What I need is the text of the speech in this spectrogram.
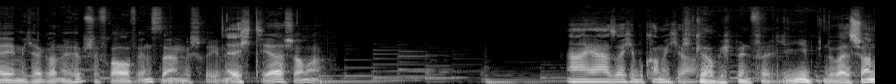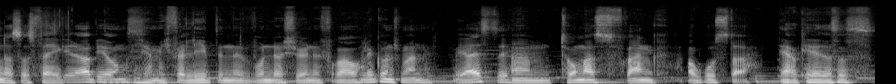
Hey, mich hat gerade eine hübsche Frau auf Insta angeschrieben. Echt? Ja, schau mal. Ah ja, solche bekomme ich ja. Ich glaube, ich bin verliebt. Du weißt schon, dass das fake. Geht ab, Jungs. Ich habe mich verliebt in eine wunderschöne Frau. Glückwunsch, Mann. Wie heißt sie? Ähm, Thomas Frank Augusta. Ja, okay, das ist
